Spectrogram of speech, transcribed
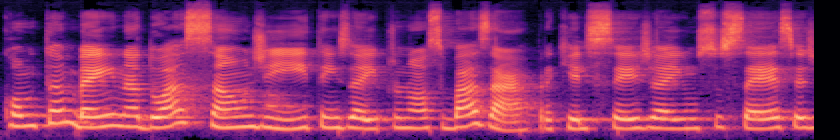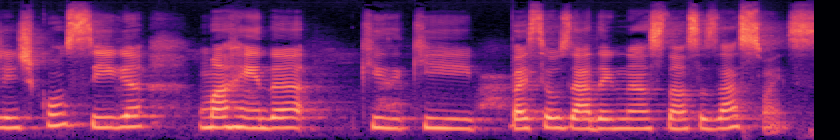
como também na doação de itens aí para o nosso bazar, para que ele seja aí um sucesso e a gente consiga uma renda que, que vai ser usada aí nas nossas ações.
